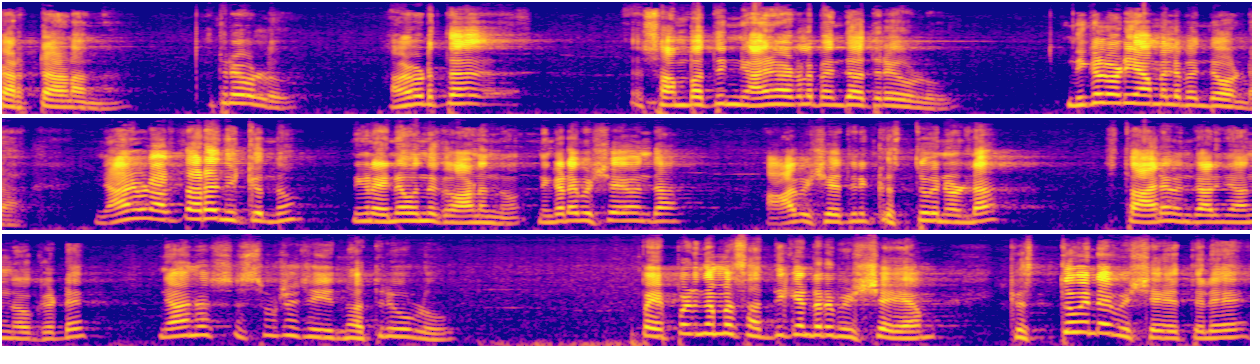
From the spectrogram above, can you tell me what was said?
കറക്റ്റാണെന്ന്. അത്രേ ഉള്ളൂ. അവിടുത്തെ സമ്പത്തും ഞാനുമായിട്ടുള്ള ബന്ധം അത്രയേ ഉള്ളൂ. നിങ്ങളോട് വല്ല ബന്ധമുണ്ടാ? ഞാനിവിടെ അടുത്താറേ നിൽക്കുന്നു. നിങ്ങൾ എന്നെ ഒന്ന് കാണുന്നു. നിങ്ങളുടെ വിഷയം എന്താ? ആ വിഷയത്തിന് ക്രിസ്തുവിനുള്ള സ്ഥാനം എന്താണെന്ന് ഞാൻ നോക്കിയിട്ട് ഞാൻ ശുശ്രൂഷ ചെയ്യുന്നു. അത്രയേ ഉള്ളൂ. അപ്പോൾ എപ്പോഴും നമ്മൾ ശ്രദ്ധിക്കേണ്ട ഒരു വിഷയം ക്രിസ്തുവിന്റെ വിഷയത്തിൽ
